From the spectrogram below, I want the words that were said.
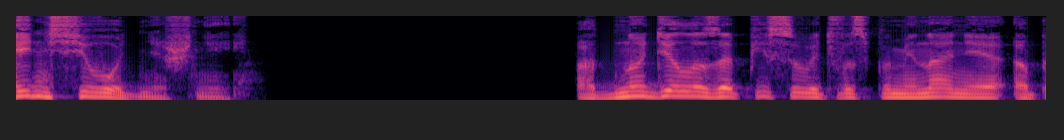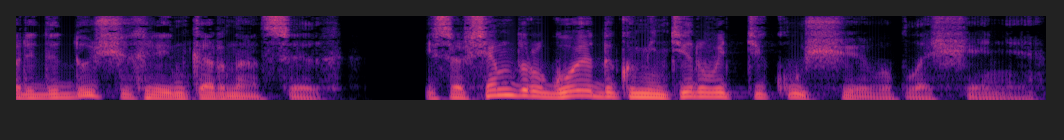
День сегодняшний. Одно дело записывать воспоминания о предыдущих реинкарнациях, и совсем другое — документировать текущее воплощение.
